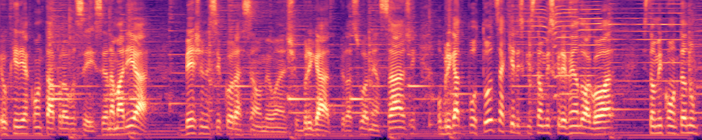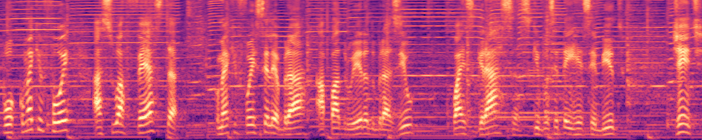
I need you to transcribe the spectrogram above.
Eu queria contar para vocês. Ana Maria, beijo nesse coração, meu anjo. Obrigado pela sua mensagem. Obrigado por todos aqueles que estão me escrevendo agora, estão me contando um pouco como é que foi a sua festa, como é que foi celebrar a padroeira do Brasil, quais graças que você tem recebido. Gente,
